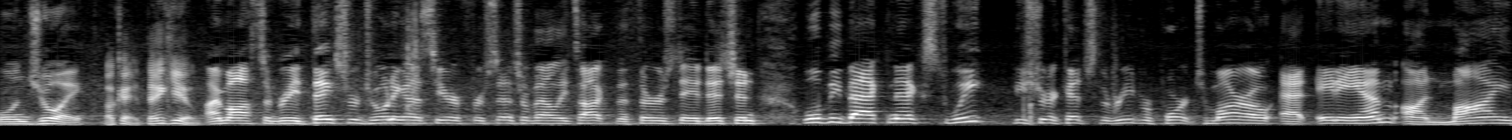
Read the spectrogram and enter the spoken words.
Well, enjoy. Okay. Thank you. I'm Austin Reed. Thanks for joining us here for Central Valley Talk, the Thursday edition. We'll be back next week. Be sure to catch the Reed Report tomorrow at 8 a.m. on My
